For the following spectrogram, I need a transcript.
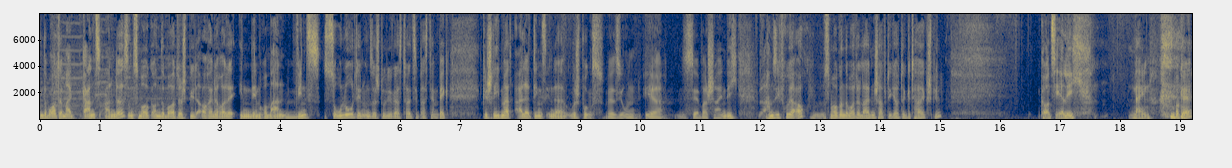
On the Water mal ganz anders. Und Smoke on the Water spielt auch eine Rolle in dem Roman Vince Solo, den unser Studiogast heute Sebastian Beck geschrieben hat. Allerdings in der Ursprungsversion eher sehr wahrscheinlich. Haben Sie früher auch Smoke on the Water leidenschaftlich auf der Gitarre gespielt? Ganz ehrlich, Nein. Okay.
